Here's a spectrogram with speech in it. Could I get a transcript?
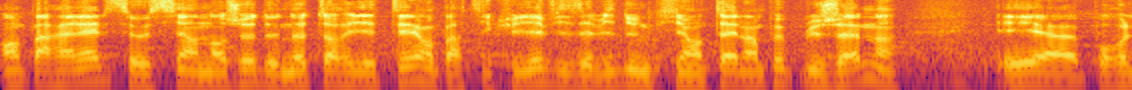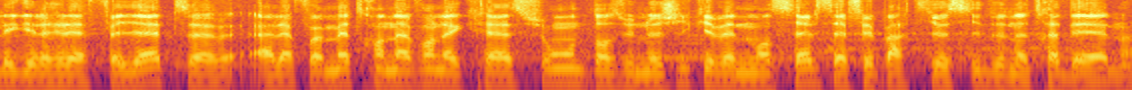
en parallèle, c'est aussi un enjeu de notoriété, en particulier vis-à-vis d'une clientèle un peu plus jeune. Et euh, pour les Galeries Lafayette, à la fois mettre en avant la création dans une logique événementielle, ça fait partie aussi de notre ADN.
